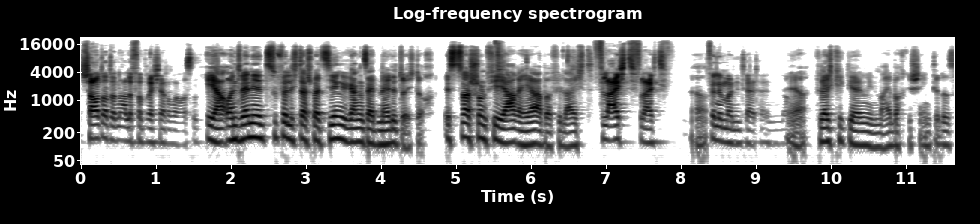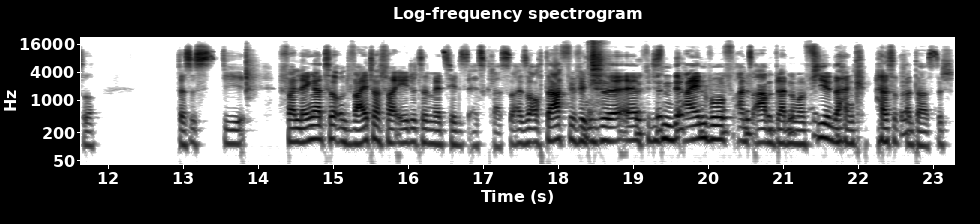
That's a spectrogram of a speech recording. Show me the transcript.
Shoutout an alle Verbrecher draußen. ja, und wenn ihr zufällig da spazieren gegangen seid, meldet euch doch. Ist zwar schon vier Jahre her, aber vielleicht, Vielleicht, vielleicht Ja. findet man die TäterInnen noch. ja, vielleicht kriegt ihr irgendwie einen Maybach geschenkt oder so. Das ist die verlängerte und weiter veredelte Mercedes S-Klasse. Also auch dafür für, diese, äh, für diesen Einwurf ans Abendblatt nochmal vielen Dank. Also fantastisch.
